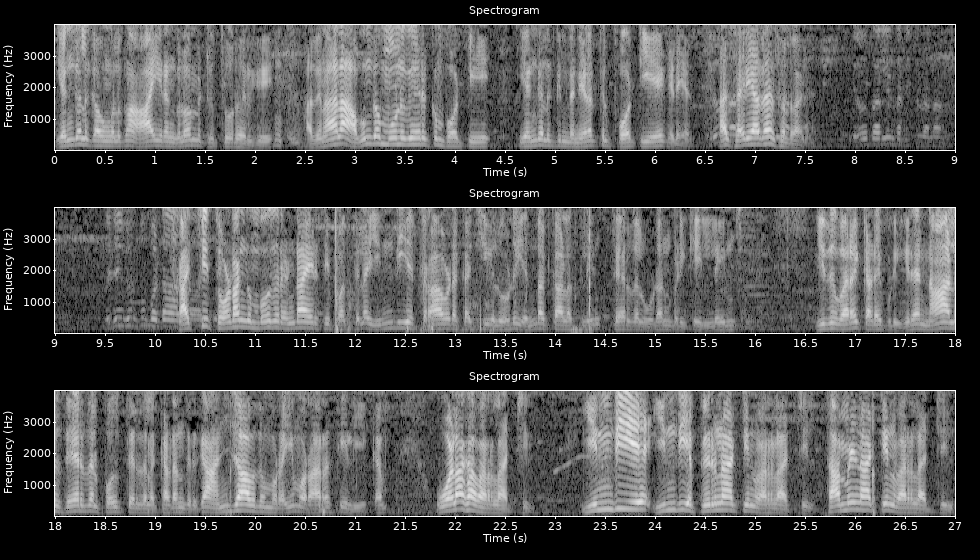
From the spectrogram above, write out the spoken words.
எங்களுக்கு அவங்களுக்கும் ஆயிரம் கிலோமீட்டர் தூரம் இருக்கு. அதனால அவங்க மூணு பேருக்கும் போட்டி எங்களுக்கு இந்த நிலத்தில் போட்டியே கிடையாது. அது சரியாதான் சொல்றாங்க. கட்சி தொடங்கும் போது ரெண்டாயிரத்தி பத்துல இந்திய திராவிட கட்சிகளோடு எந்த காலத்திலையும் தேர்தல் உடன்படிக்கை இல்லைன்னு சொன்னேன் இதுவரை கடைபிடிக்கிற நாலு தேர்தல் பொது தேர்தலை கடந்திருக்க. அஞ்சாவது முறையும் ஒரு அரசியல் இயக்கம். உலக வரலாற்றில் இந்திய இந்திய பெருநாட்டின் வரலாற்றில் தமிழ்நாட்டின் வரலாற்றில்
